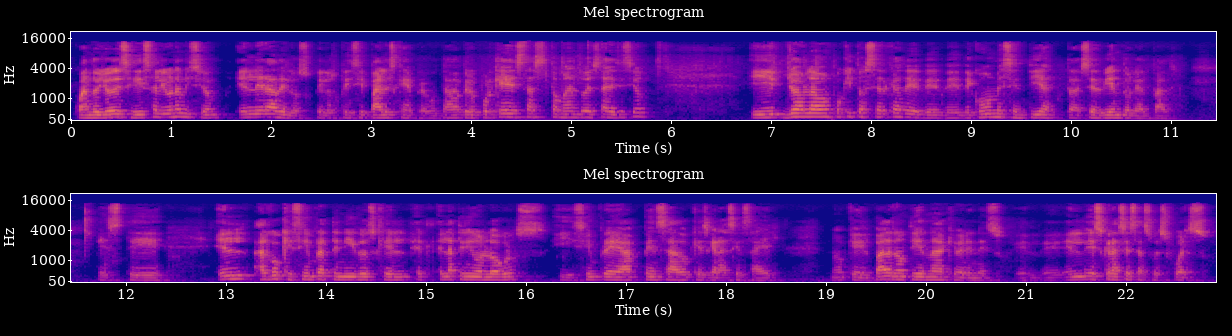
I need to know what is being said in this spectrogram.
Cuando yo decidí salir a una misión, él era de los, de los principales que me preguntaba, pero ¿por qué estás tomando esa decisión? Y yo hablaba un poquito acerca de, de, de cómo me sentía sirviéndole al Padre. Este, él algo que siempre ha tenido es que él, él, ha tenido logros y siempre ha pensado que es gracias a él, ¿no? que el padre no tiene nada que ver en eso, él, él es gracias a su esfuerzo.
